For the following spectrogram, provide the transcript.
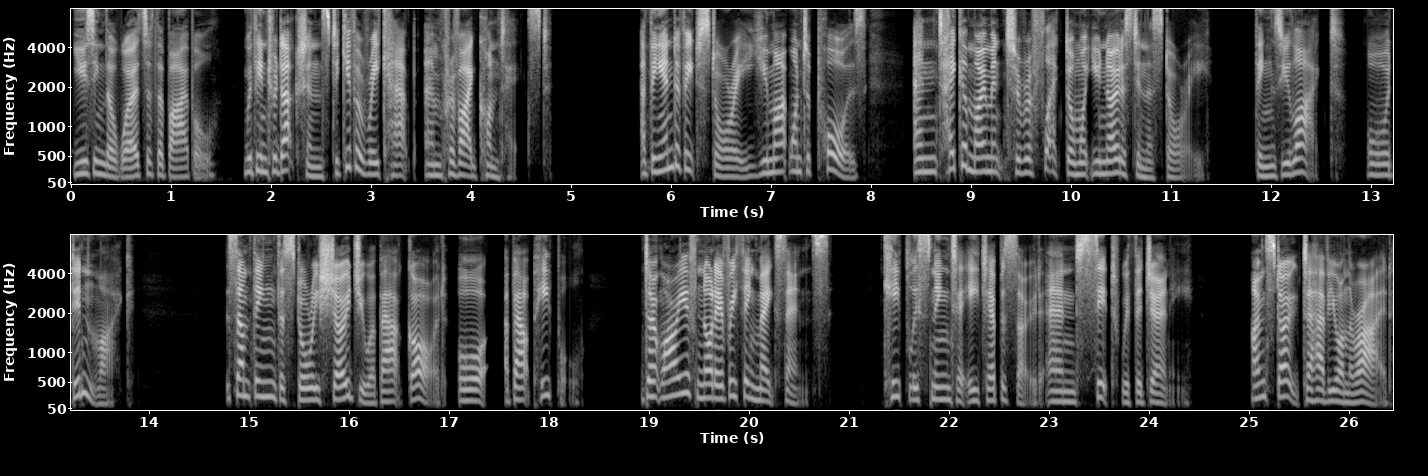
using the words of the Bible, with introductions to give a recap and provide context. At the end of each story, you might want to pause and take a moment to reflect on what you noticed in the story, things you liked or didn't like, something the story showed you about God or about people. Don't worry if not everything makes sense. Keep listening to each episode and sit with the journey. I'm stoked to have you on the ride.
